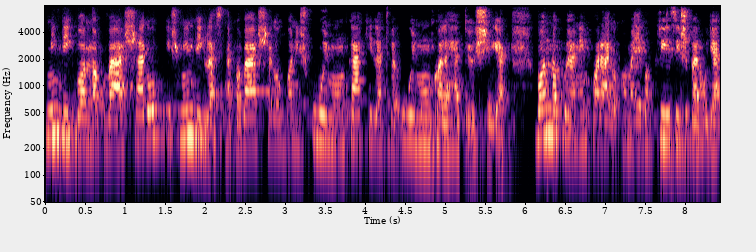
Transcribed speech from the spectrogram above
mindig vannak válságok, és mindig lesznek a válságokban is új munkák, illetve új munkalehetőségek. Vannak olyan iparágok, amelyek a krízisben ugye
